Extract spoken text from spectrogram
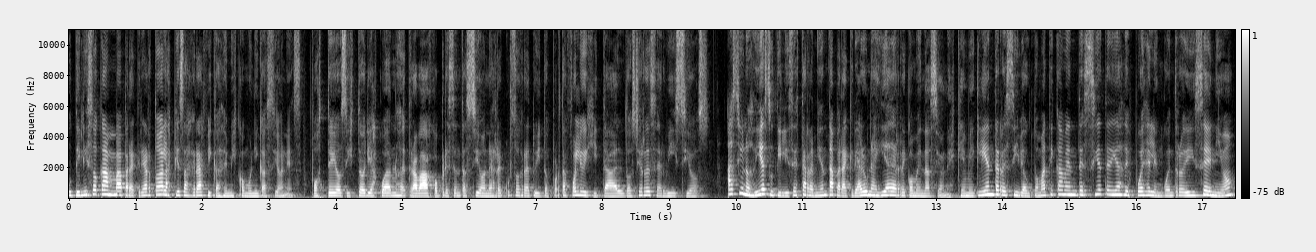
Utilizo Canva para crear todas las piezas gráficas de mis comunicaciones. Posteos, historias, cuadernos de trabajo, presentaciones, recursos gratuitos, portafolio digital, dossier de servicios. Hace unos días utilicé esta herramienta para crear una guía de recomendaciones que mi cliente recibe automáticamente 7 días después del encuentro de diseño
